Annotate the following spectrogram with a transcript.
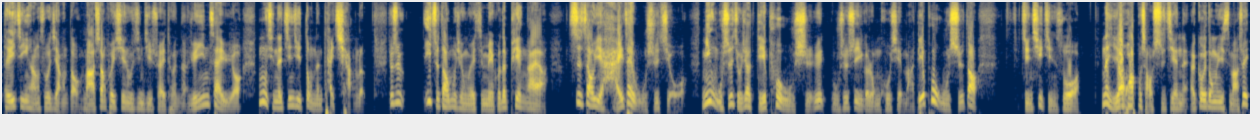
德意志银行所讲的，马上会陷入经济衰退呢？原因在于哦，目前的经济动能太强了，就是一直到目前为止，美国的 PMI 啊，制造业还在五十九哦，你五十九要跌破五十，因为五十是一个荣枯线嘛，跌破五十到景气紧缩，那也要花不少时间呢。各位懂我意思吗？所以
